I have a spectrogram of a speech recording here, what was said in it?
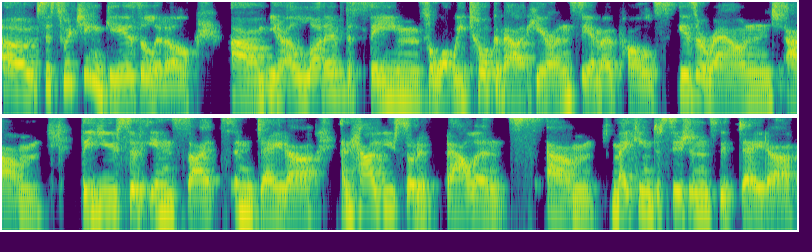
Um, so switching gears a little, um, you know, a lot of the theme for what we talk about here on CMO Pulse is around um, the use of insights and data and how you sort of balance um, making decisions with data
